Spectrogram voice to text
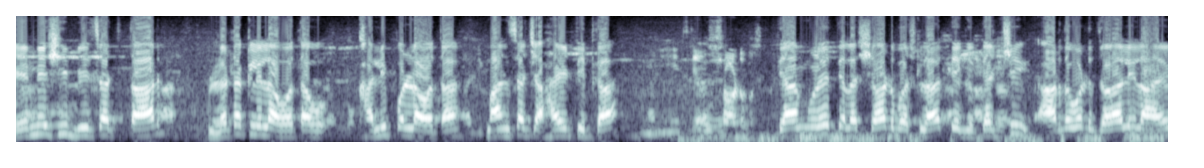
एम एस सी बीचा तार लटकलेला होता खाली पडला होता माणसाच्या हाईट इतका. त्यामुळे त्याला शॉर्ट बसला. ते त्याची अर्धवट जळालेला आहे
